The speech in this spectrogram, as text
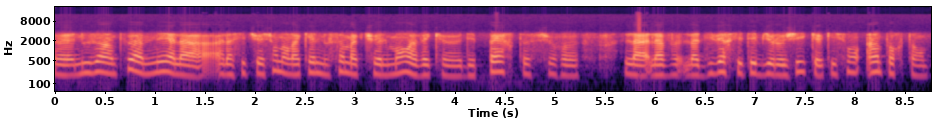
euh, nous a un peu amené à la, situation dans laquelle nous sommes actuellement avec euh, des pertes sur euh, la, diversité biologique qui sont importantes.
